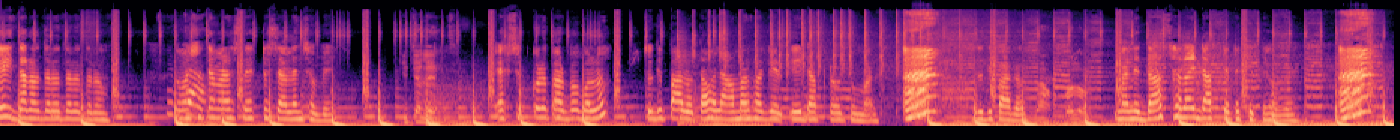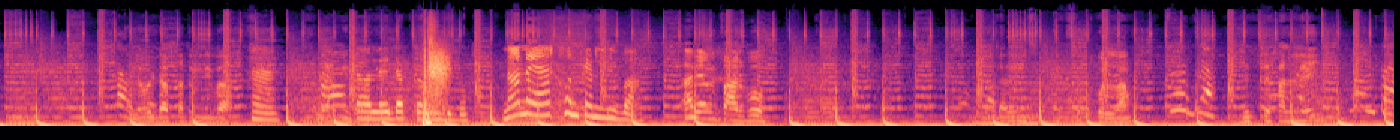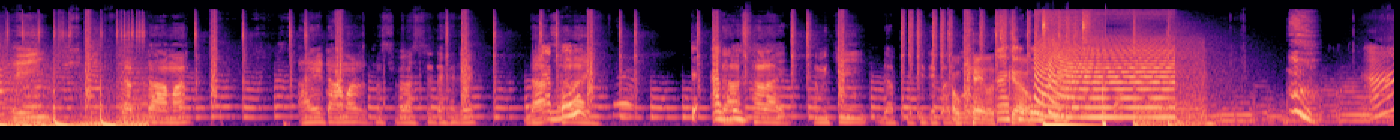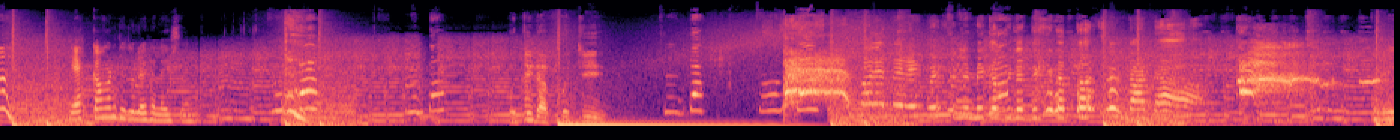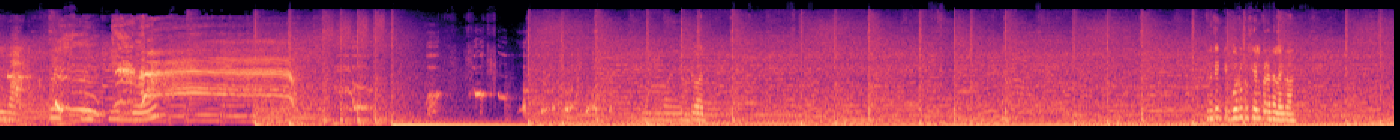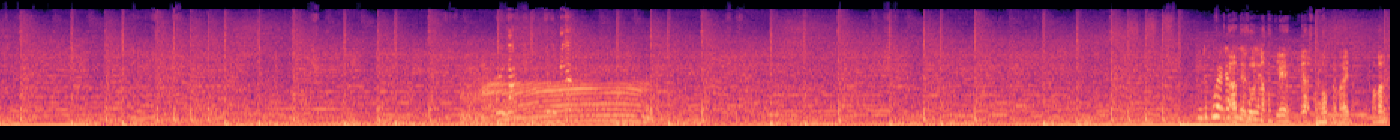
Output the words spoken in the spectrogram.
এই দাঁড়াও দাঁড়াও দাঁড়াও দাঁড়াও। তোমার সাথে আমার আজকে একটা চ্যালেঞ্জ হবে। কি চ্যালেঞ্জ অ্যাকসেপ্ট করে পারব বলো? যদি পারো তাহলে আমার ভাগের এই ডাবটাও তোমার। যদি পারো। বলো। মানে দা ছাড়াই ডাব কেটে খেতে হবে। তাহলে ওই ডাবটা তুমি দিবা? হ্যাঁ। তাহলে এই ডাবটা আমি দিব। না না এখন কেন দিবা? আরে আমি পারব। চ্যালেঞ্জ অ্যাকসেপ্ট করলাম। জিততে পারলেই ডাবটা আমার। আর এটা আমার নসিবে আসছে দেখা যাক। দা ছাড়াই। দা ছাড়াই। আমি কি ডাবটা খেতে পারব go. দেখি। আহ, এক কামড়তে তুলে ফেলাইছে। কচি ডাব কচি। নাকি গো? Oh my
